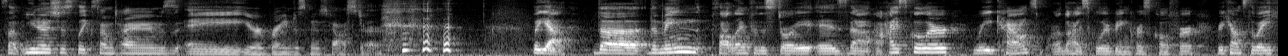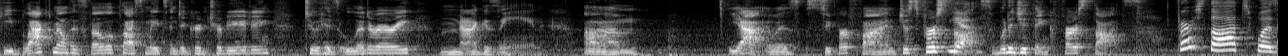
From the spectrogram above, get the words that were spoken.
Some, you know, it's just like sometimes a your brain just moves faster. But yeah, the the main plot line for the story is that a high schooler recounts, or the high schooler being Chris Colfer, recounts the way he blackmailed his fellow classmates into contributing to his literary magazine. Um, yeah, it was super fun. Just first Yeah. thoughts. What did you think? First thoughts. First thoughts was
